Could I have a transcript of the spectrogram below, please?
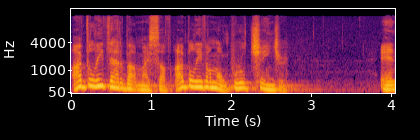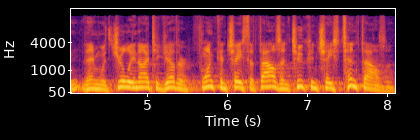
I believe that about myself. I believe I'm a world changer. And then with Julie and I together, if one can chase a thousand, two can chase 10,000.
